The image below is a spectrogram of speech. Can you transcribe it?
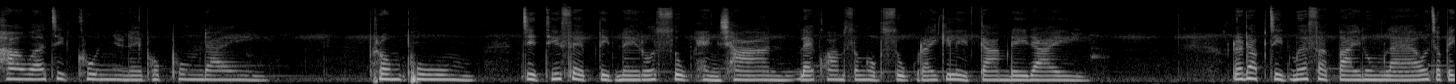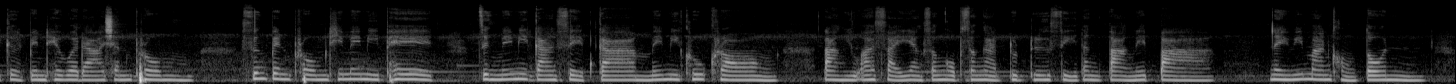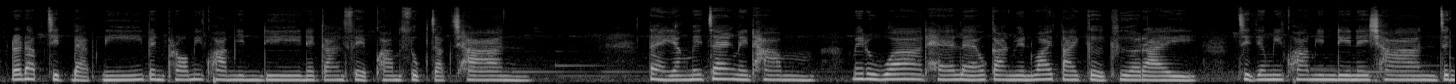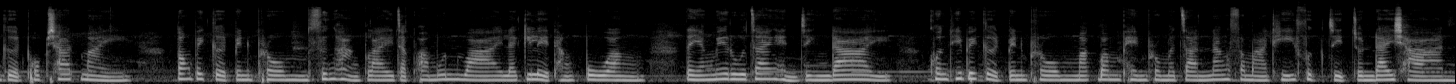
ภาวะจิตคุณอยู่ในภพภูมิใด พรหมภูมิ จิตที่เสพติดในรสสุขแห่งฌานและความสงบสุขไร้กิเลสกามใด ๆ ระดับจิตเมื่อสัตว์ตายลงแล้วจะไปเกิดเป็นเทวดาชั้นพรหมซึ่งเป็นพรหมที่ไม่มีเพศ จึงไม่มีการเสพกาม ไม่มีครู่ครอง ต่างอยู่อาศัยอย่างสงบสงัดดุจฤาษีต่างๆ ในป่า ในวิมานของตน ระดับจิตแบบนี้เป็นเพราะมีความยินดีในการเสพความสุขจากฌานแต่ยังไม่แจ้งในธรรม ไม่รู้ว่าแท้แล้วการเวียนว่ายตายเกิดคืออะไร จิตยังมีความยินดีในฌานจึงเกิดภพชาติใหม่ ต้องไปเกิดเป็นพรหมซึ่งห่างไกลจากความวุ่นวายและกิเลสทั้งปวง แต่ยังไม่รู้แจ้งเห็นจริงได้ คนที่ไปเกิดเป็นพรหมมักบำเพ็ญพรหมจรรย์นั่งสมาธิฝึกจิตจนได้ฌาน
